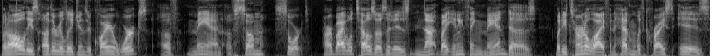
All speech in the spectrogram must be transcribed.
But all these other religions require works of man of some sort. Our Bible tells us it is not by anything man does, but eternal life in heaven with Christ is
